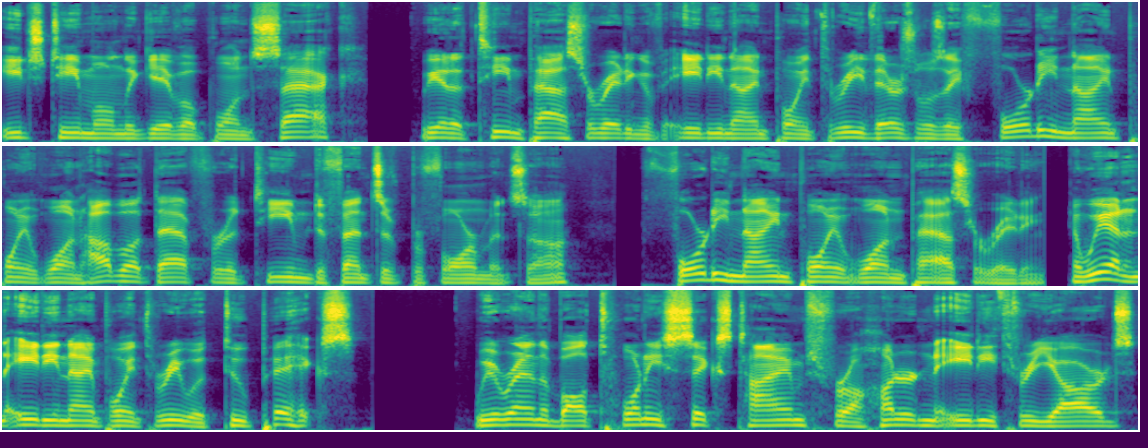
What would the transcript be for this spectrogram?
Each team only gave up one sack. We had a team passer rating of 89.3. Theirs was a 49.1. How about that for a team defensive performance, huh? 49.1 passer rating. And we had an 89.3 with two picks. We ran the ball 26 times for 183 yards.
